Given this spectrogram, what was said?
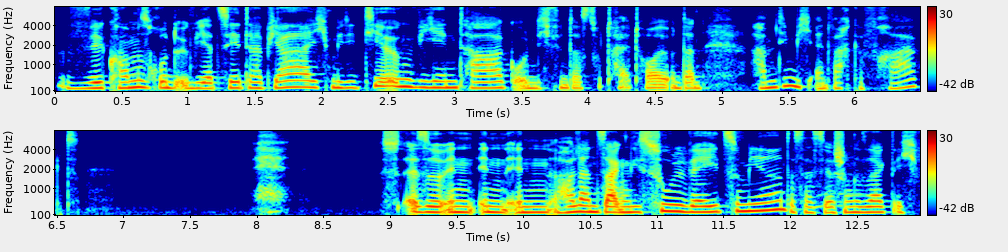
Willkommensrunde irgendwie erzählt habe, ja, ich meditiere irgendwie jeden Tag und ich finde das total toll. Und dann haben die mich einfach gefragt? Also in, in, in Holland sagen die Sulway zu mir, das heißt ja schon gesagt, ich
